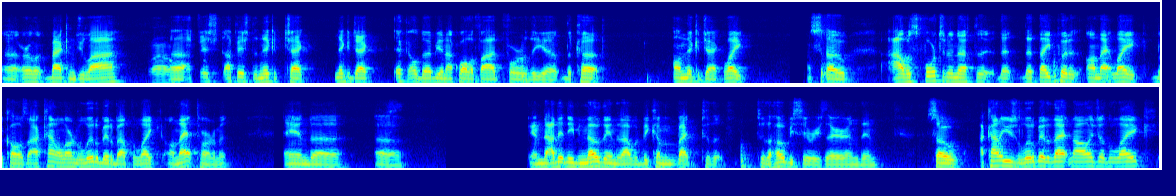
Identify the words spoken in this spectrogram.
uh, early back in July. Wow. Uh, I fished I fished the Nickajack Nickajack FLW and I qualified for the uh, the Cup on Nickajack Lake. So I was fortunate enough to, that that they put it on that lake because I kind of learned a little bit about the lake on that tournament, and uh, uh, and I didn't even know then that I would be coming back to the to the Hobie series there, and then so I kind of used a little bit of that knowledge of the lake,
